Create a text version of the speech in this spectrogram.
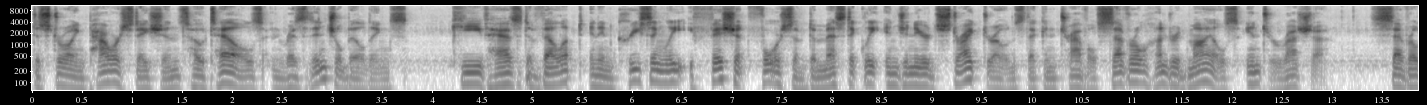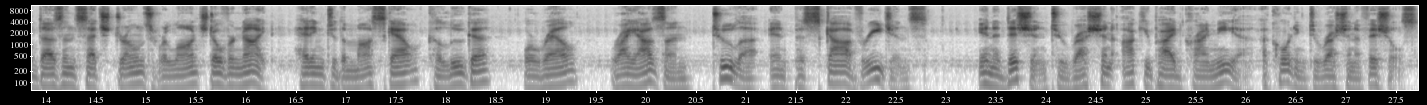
destroying power stations, hotels, and residential buildings, Kiev has developed an increasingly efficient force of domestically engineered strike drones that can travel several hundred miles into Russia. Several dozen such drones were launched overnight, heading to the Moscow, Kaluga, Orel, Ryazan, Tula, and Pskov regions, in addition to Russian occupied Crimea, according to Russian officials.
